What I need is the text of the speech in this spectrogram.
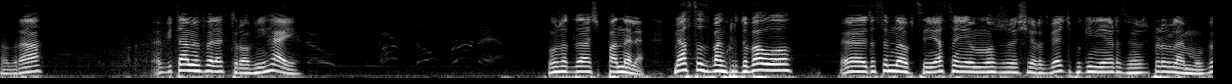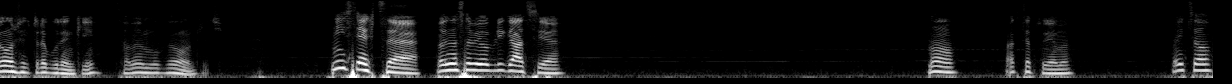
Dobra. Witamy w elektrowni, hej! Można dodać panele. Miasto zbankrutowało. E, dostępne opcje. Miasto nie może się rozwijać, dopóki nie rozwiążesz problemu. Wyłącz niektóre budynki. Co bym mógł wyłączyć? Nic nie chcę! Wezmę sobie obligacje. No. Akceptujemy. No i co?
